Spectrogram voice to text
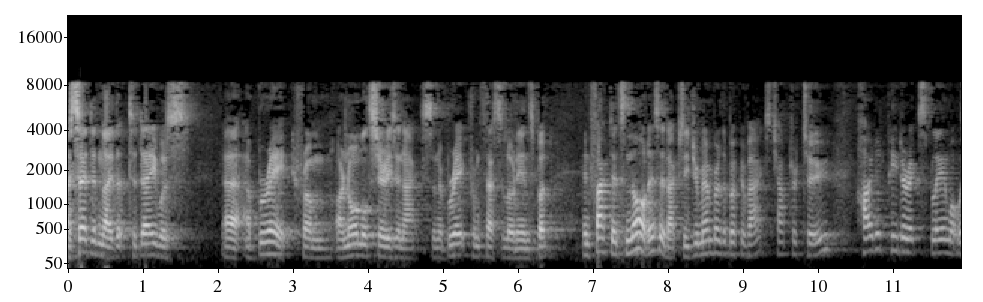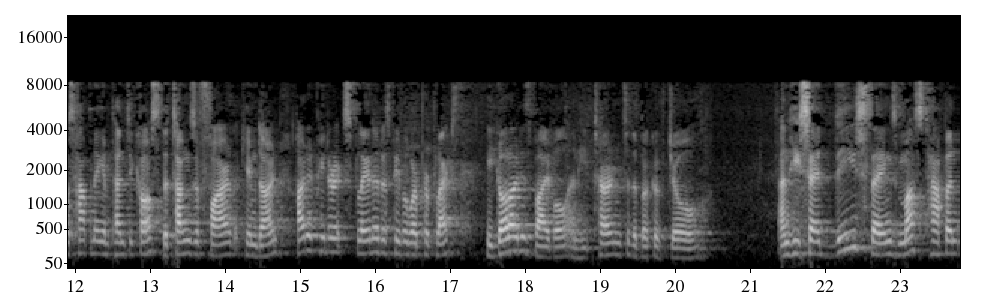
I said, didn't I, that today was uh, a break from our normal series in Acts and a break from Thessalonians, but in fact it's not, is it actually? Do you remember the book of Acts, chapter 2? How did Peter explain what was happening in Pentecost, the tongues of fire that came down? How did Peter explain it as people were perplexed? He got out his Bible and he turned to the book of Joel. And he said, these things must happen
